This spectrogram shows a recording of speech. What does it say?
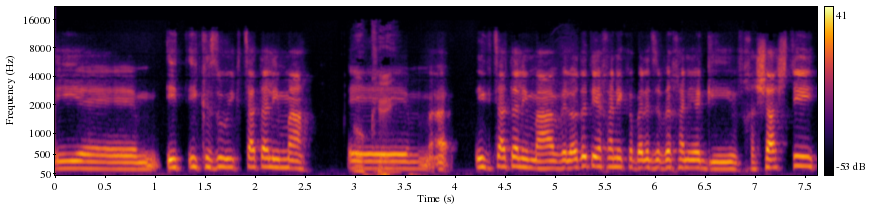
היא, אה, היא, היא כזו, היא קצת אלימה. אוקיי. היא קצת אלימה, ולא ידעתי איך אני אקבל את זה ואיך אני אגיב. חששתי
